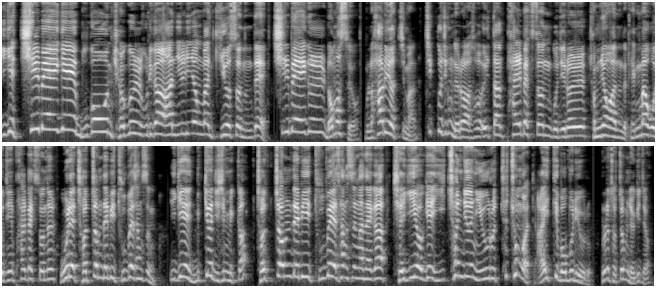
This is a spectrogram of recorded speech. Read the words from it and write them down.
이게 700의 무거운 벽을 우리가 한 1, 2년간 기었었는데 700을 넘었어요. 물론 하루였지만 찍고 지금 내려와서 일단 800선 고지를 점령하는데 백마 고지인 800선을 올해 저점 대비 2배 상승. 이게 느껴지십니까? 저점 대비 2배 상승한 해가 제 기억에 2000년 이후로 최초인 것 같아요. IT 버블 이후로. 물론 저점은 여기죠.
